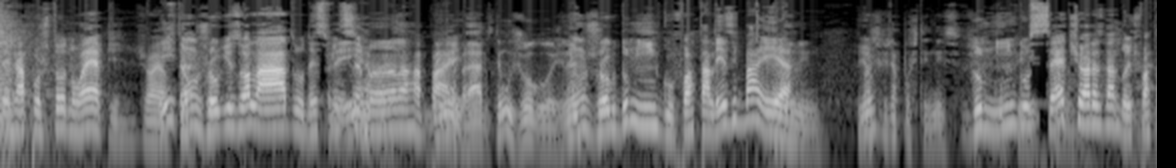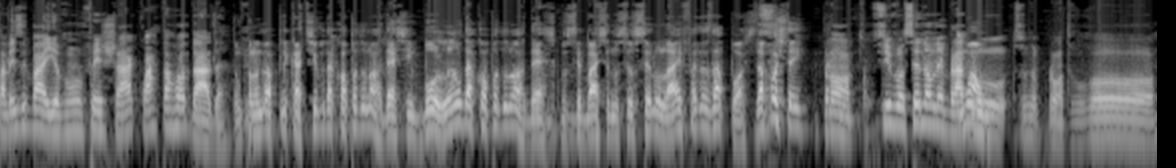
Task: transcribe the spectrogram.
Você já postou no app, Joel? Eita. Tem um jogo isolado nesse fim Peraí, de semana, Bem rapaz. lembrado, tem um jogo hoje, né? Tem um jogo domingo, Fortaleza e Bahia. Domingo. Viu? Acho que já postei nesse. Domingo, Conferi, 7 horas da noite, Fortaleza e Bahia vão fechar a quarta rodada. Estamos falando do aplicativo da Copa do Nordeste, em bolão da Copa do Nordeste, que você baixa no seu celular e faz as apostas. Apostei. Pronto. Se você não lembrar Um a do. Pronto, vou.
